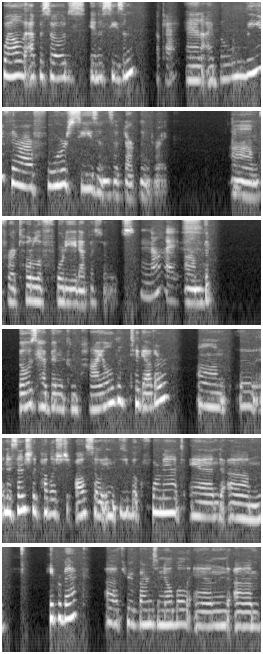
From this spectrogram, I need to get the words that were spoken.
12 episodes in a season, Okay. and I believe there are four seasons of Darkling Drake um, for a total of 48 episodes. Nice. Um, the, those have been compiled together um, uh, and essentially published also in ebook format and um, paperback uh, through Barnes and Noble. And um,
